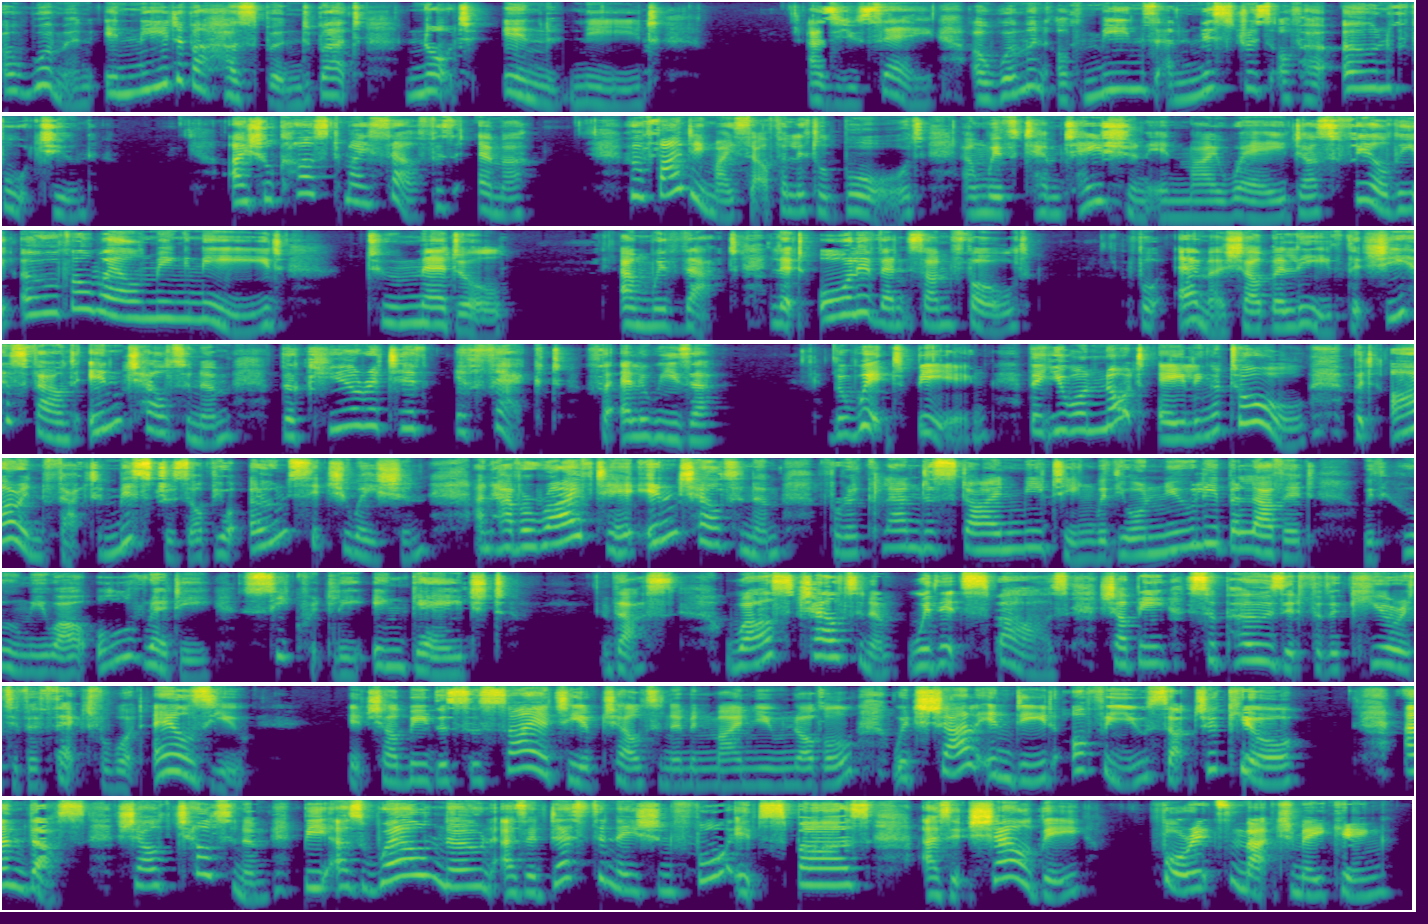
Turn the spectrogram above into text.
a woman in need of a husband, but not in need. As you say, a woman of means and mistress of her own fortune. I shall cast myself as Emma, who, finding myself a little bored, and with temptation in my way, does feel the overwhelming need to meddle. And with that, let all events unfold. For Emma shall believe that she has found in Cheltenham the curative effect for Eloisa the wit being that you are not ailing at all, but are in fact mistress of your own situation and have arrived here in Cheltenham for a clandestine meeting with your newly beloved, with whom you are already secretly engaged. Thus, whilst Cheltenham with its spas shall be supposed for the curative effect for what ails you, it shall be the society of Cheltenham in my new novel which shall indeed offer you such a cure and thus shall Cheltenham be as well known as a destination for its spas as it shall be for its matchmaking.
